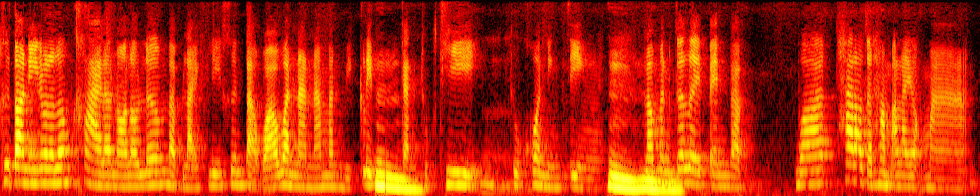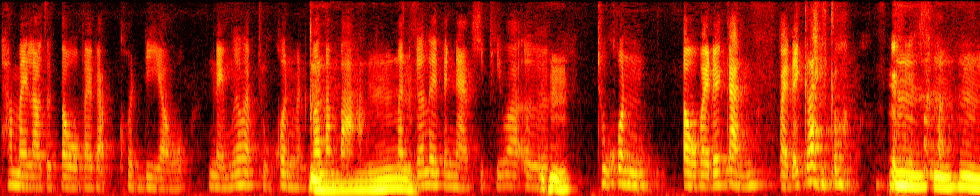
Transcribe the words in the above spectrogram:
คือตอนนี้เราเริ่มคลายแล้วเนาะเราเริ่มแบบ lively ขึ้นแต่ว่าวันนั้นนะมันวิกฤตอืมกันทุกที่อืมทุกคนจริงอืมๆแล้วมันก็เลยเป็นแบบว่าถ้าเราจะทำอะไรออกมาทำไมเราจะโตไปแบบคนเดียว ในเมื่อแบบทุกคนมันก็ลำบากอืมมันก็เลยเป็นแนวคิดที่ว่า เอออือมทุกคน โตไปด้วยกันไปได้ไกลก่อนอืมอืมอืม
